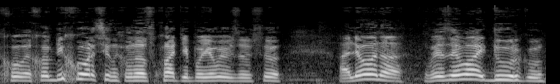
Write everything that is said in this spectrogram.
Хо- Хобі-хорсинг у нас в хаті появився, все. Альона, визивай дурку.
